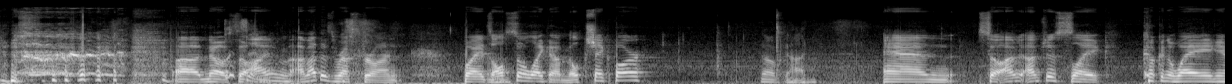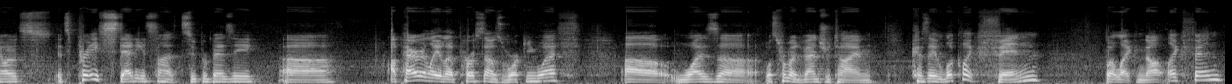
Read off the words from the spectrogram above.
uh, no, so I'm I'm at this restaurant, but it's also like a milkshake bar, Oh god. and so I'm I'm just like cooking away. You know, it's it's pretty steady. It's not super busy. Uh, apparently, the person I was working with uh, was uh, was from Adventure Time because they look like Finn, but like not like Finn.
